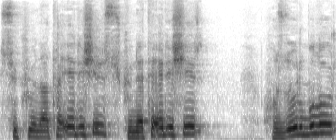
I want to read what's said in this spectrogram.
sükunata erişir, sükunete erişir, huzur bulur.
